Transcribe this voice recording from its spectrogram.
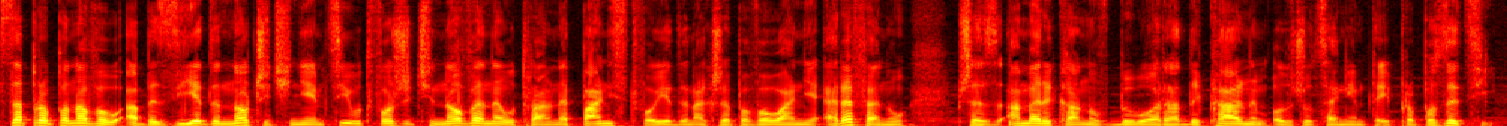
zaproponował, aby zjednoczyć Niemcy i utworzyć nowe neutralne państwo, jednakże powołanie RFN-u przez Amerykanów było radykalnym odrzuceniem tej propozycji.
